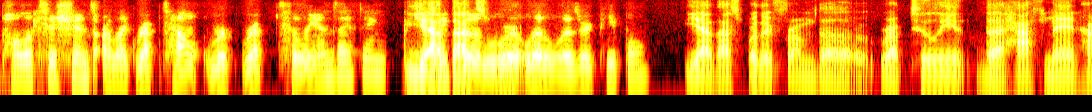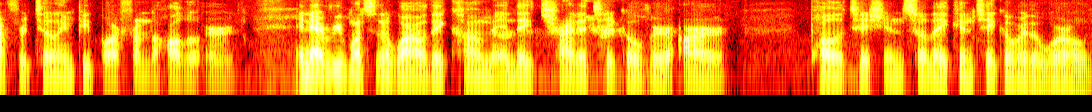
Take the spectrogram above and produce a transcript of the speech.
politicians are like reptil- rep- reptilians. I think. Yeah, like that's the where li- little lizard people. yeah, that's where they're from. The reptilian, the half man, half reptilian people are from the Hollow Earth, and every once in a while they come and they try to take over our politicians so they can take over the world.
